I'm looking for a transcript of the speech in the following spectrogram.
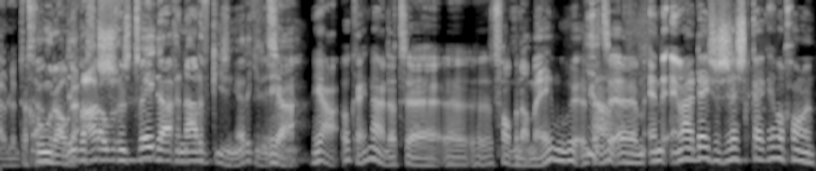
duidelijk. De Ja, groen-rode dit was as. overigens twee dagen na de verkiezing hè, dat je dit zei. Ja, ja oké. Nou, dat, eh, eh, dat valt me dan mee. Ja. Dat, ehm, en, en, maar D66, kijk, hebben gewoon een,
